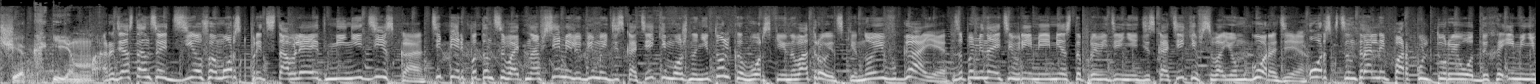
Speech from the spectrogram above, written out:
Чек-ин. Радиостанция DFM Орск представляет мини-диско. Теперь потанцевать на всеми любимой дискотеке можно не только в Орске и Новотроицке, но и в Гае. Запоминайте время и место проведения дискотеки в своем городе. Орск, Центральный парк культуры и отдыха имени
